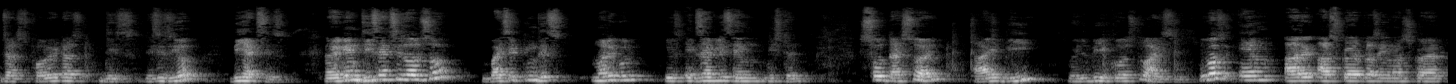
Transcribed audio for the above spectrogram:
just follow it as this. This is your B axis. Now again this axis also bisecting this molecule is exactly same distance. So that's why IB will be equals to IC because M R, R square plus M R square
